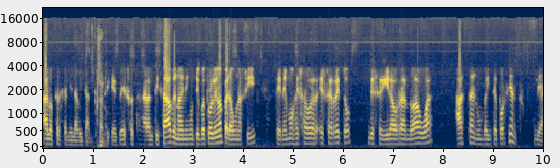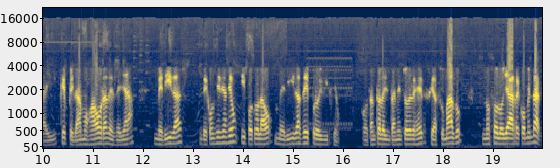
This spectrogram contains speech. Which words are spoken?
a los 13.000 habitantes. Así que eso está garantizado, que no hay ningún tipo de problema, pero aún así tenemos eso, ese reto de seguir ahorrando agua hasta en un 20%. De ahí que pedamos ahora, desde ya, medidas de concienciación y, por otro lado, medidas de prohibición. Por lo tanto, el Ayuntamiento de Vejer se ha sumado no solo ya a recomendar,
